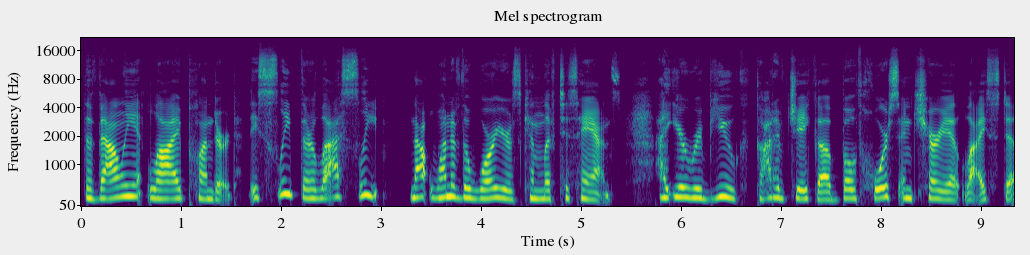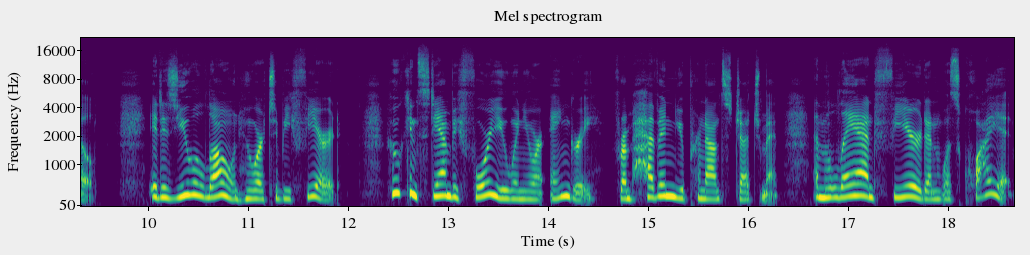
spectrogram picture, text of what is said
The valiant lie plundered. They sleep their last sleep. Not one of the warriors can lift his hands. At your rebuke, God of Jacob, both horse and chariot lie still. It is you alone who are to be feared. Who can stand before you when you are angry? From heaven you pronounced judgment, and the land feared and was quiet.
